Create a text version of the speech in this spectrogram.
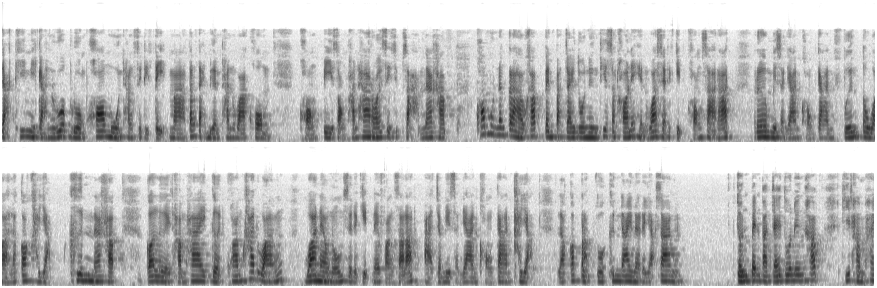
จากที่มีการรวบรวมข้อมูลทางสถิติมาตั้งแต่เดือนธันวาคมของปี 2543 นะครับ ข้อมูลดังกล่าวครับ เป็นปัจจัยตัวหนึ่งที่สะท้อนให้เห็นว่าเศรษฐกิจของสหรัฐ เริ่มมีสัญญาณของการฟื้นตัวแล้วก็ขยับ ขึ้นนะครับ ก็เลยทำให้เกิดความคาดหวังว่าแนวโน้มเศรษฐกิจในฝั่งสหรัฐอาจจะมีสัญญาณของการขยับ แล้วก็ปรับตัวขึ้นได้ในระยะสั้น จนเป็นปัจจัยตัวหนึ่งครับ ที่ทำให้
